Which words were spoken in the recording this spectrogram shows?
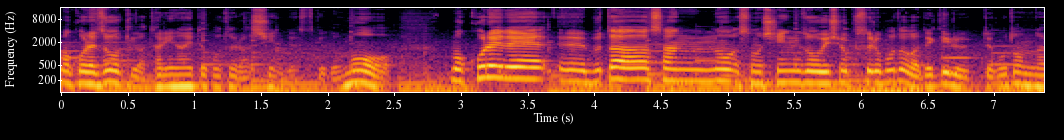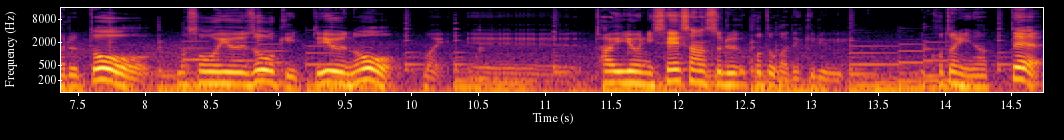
まあ、これ臓器が足りないってことらしいんですけどももうこれで、えー、豚さんのその心臓を移植することができるってことになると、まあ、そういう臓器っていうのを、まあえー、大量に生産することができることになって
